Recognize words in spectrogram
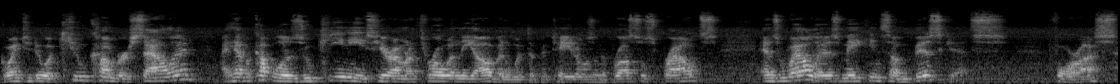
going to do a cucumber salad. I have a couple of zucchinis here I'm going to throw in the oven with the potatoes and the Brussels sprouts as well as making some biscuits for us.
